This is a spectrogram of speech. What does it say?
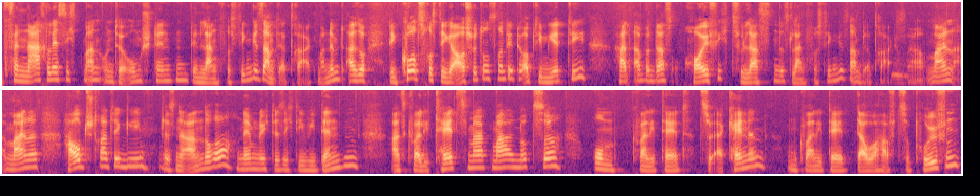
vernachlässigt man unter Umständen den langfristigen Gesamtertrag. Man nimmt also die kurzfristige Ausschüttungsrendite, optimiert die, hat aber das häufig zu Lasten des langfristigen Gesamtertrags. Ja, mein, meine Hauptstrategie ist eine andere, nämlich dass ich Dividenden als Qualitätsmerkmal nutze, um Qualität zu erkennen, um Qualität dauerhaft zu prüfen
